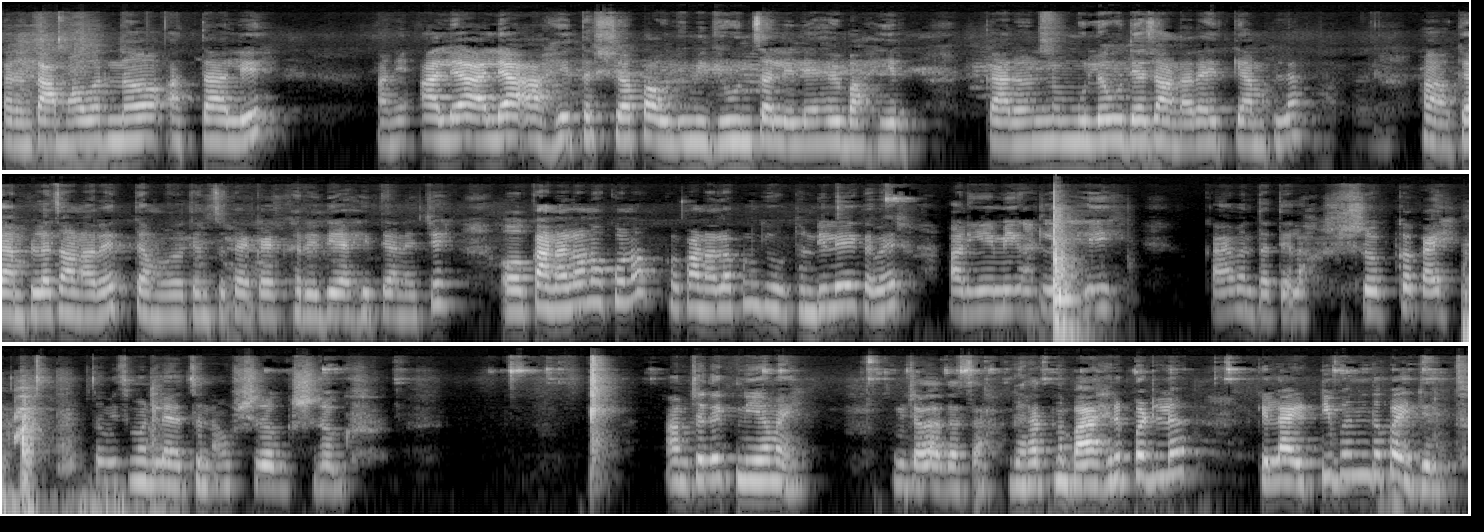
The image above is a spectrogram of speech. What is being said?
कारण कामावरनं आत्ता आले. आणि आल्या आल्या आहे तशा पावली मी घेऊन चाललेले आहे बाहेर. कारण मुलं उद्या जाणार आहेत कॅम्पला. हां कॅम्पला जाणार आहेत त्यामुळं त्यांचं काय काय खरेदी आहे ते आणायचे. कानाला नको ना? कानाला पण घेऊ? थंडीला आहे का बाहेर? आणि हे मी घातलं आहे. काय म्हणतात त्याला? श्रग का काय? तुम्हीच म्हणलं याचं नाव श्रग श्रग. आमच्यात एक नियम आहे तुमच्या दादाचा. घरातनं बाहेर पडलं की लाईटी बंद पाहिजेत.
